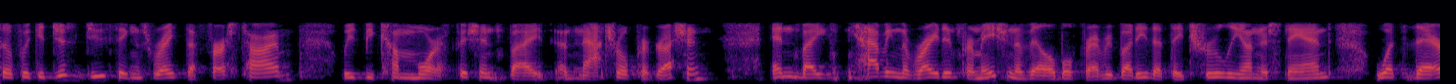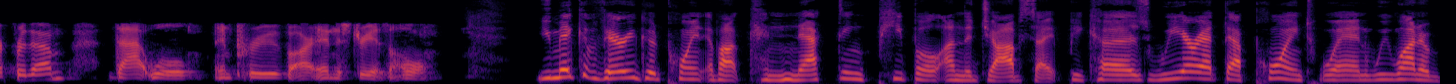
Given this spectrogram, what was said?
So if we could just do things right the first time, we'd become more efficient by a natural progression and by having the right information available for everybody that they truly understand what's there for them, that will improve our industry as a whole. You make a very good point about connecting people on the job site because we are at that point when we want to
